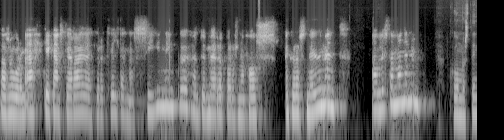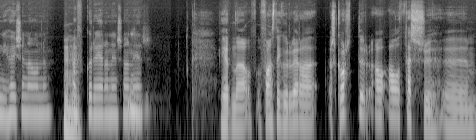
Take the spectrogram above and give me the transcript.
þar sem vorum ekki kannski að ræða eitthvað tildækna síningu, heldur meira bara svona að fá eitthvað sniðmynd af listamanninum komast inn í hausin á honum mm -hmm. af hverju er hann eins og hann er Hérna, fannst ykkur vera skortur á, á þessu um,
